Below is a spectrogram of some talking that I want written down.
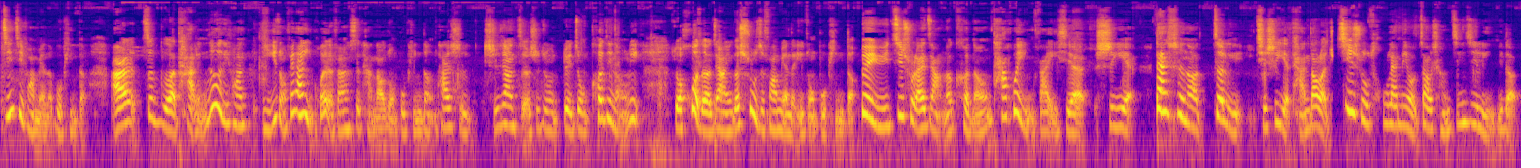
经济方面的不平等。而这个塔林这个地方以一种非常隐晦的方式谈到这种不平等，它是实际上指的是这种对这种科技能力所获得这样一个素质方面的一种不平等。对于技术来讲呢，可能它会引发一些失业，但是呢，这里其实也谈到了技术从来没有造成经济领域的。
